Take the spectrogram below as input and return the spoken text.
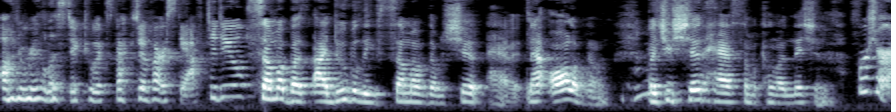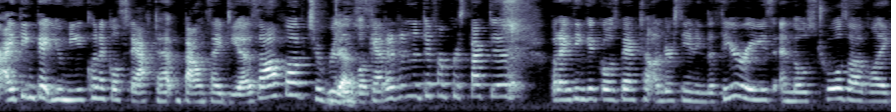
unrealistic to expect of our staff to do. Some of us, I do believe some of them should have it. Not all of them, Mhm. but you should have some clinicians. For sure. I think that you need clinical staff to bounce ideas off of to really Yes. look at it in a different perspective. But I think it goes back to understanding the theories and those tools of like,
